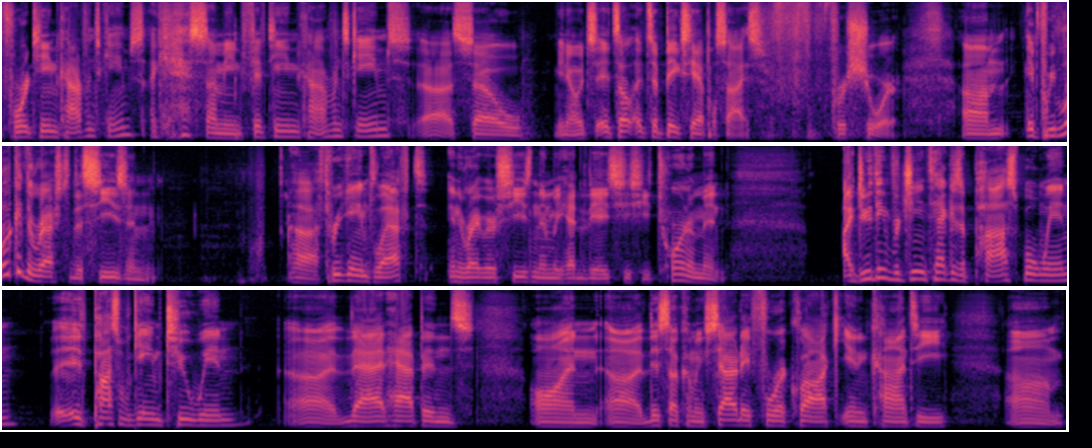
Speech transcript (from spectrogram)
14 conference games, I guess. I mean, 15 conference games. Uh, so you know, it's it's a it's a big sample size f- for sure. Um, if we look at the rest of the season, uh, three games left in the regular season, then we head to the ACC tournament. I do think Virginia Tech is a possible win, it's possible game two win. Uh, that happens on uh, this upcoming Saturday, four o'clock in Conte. Um,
